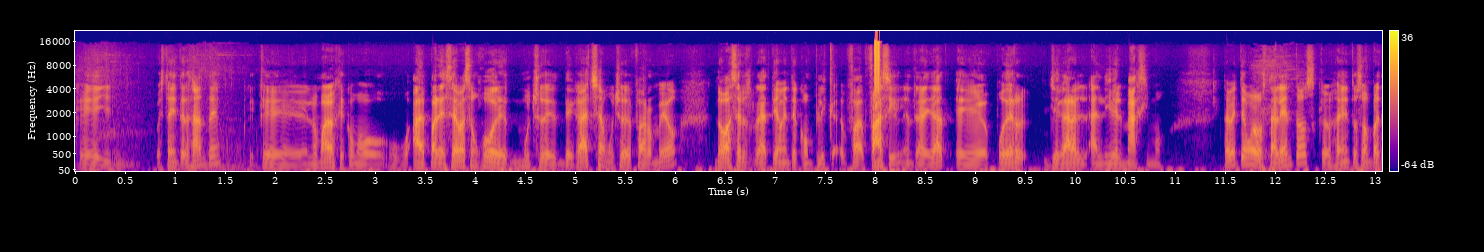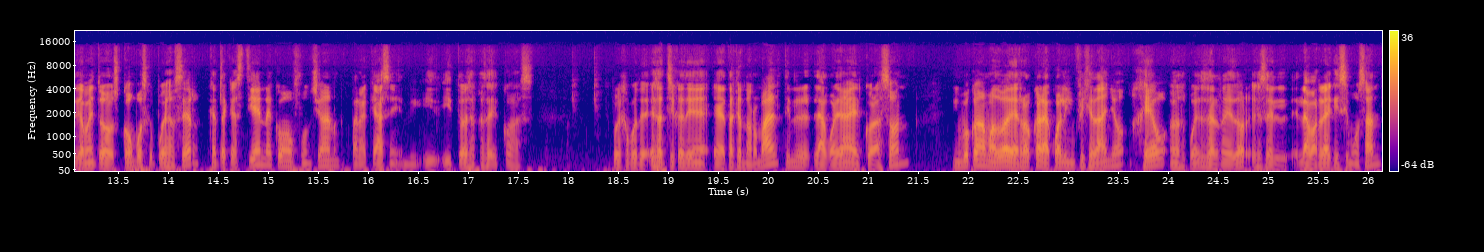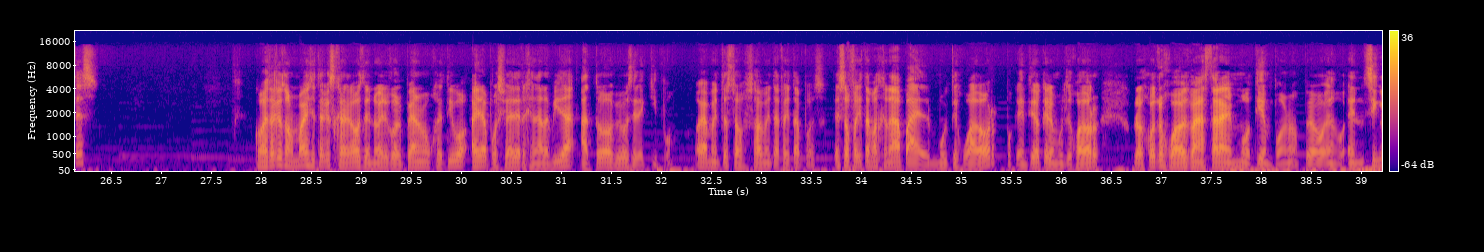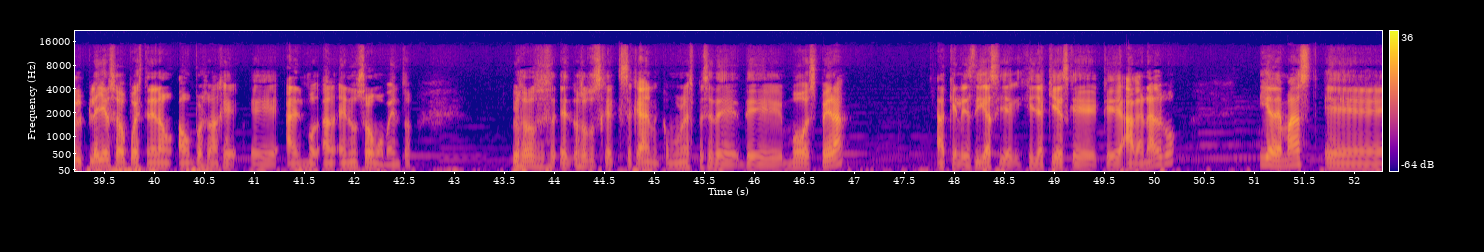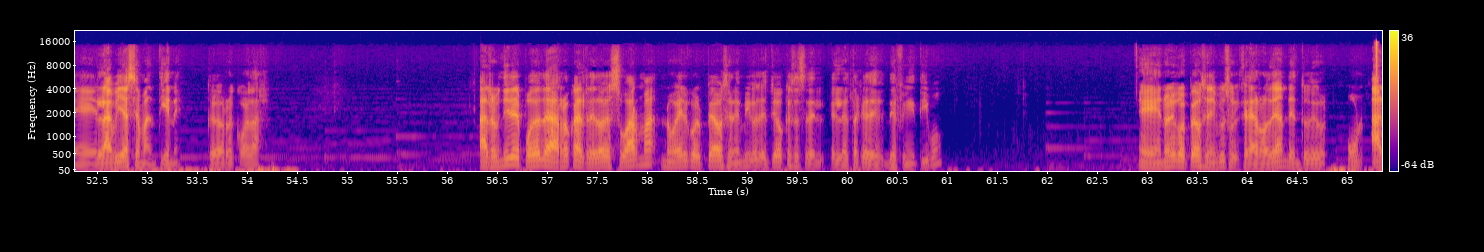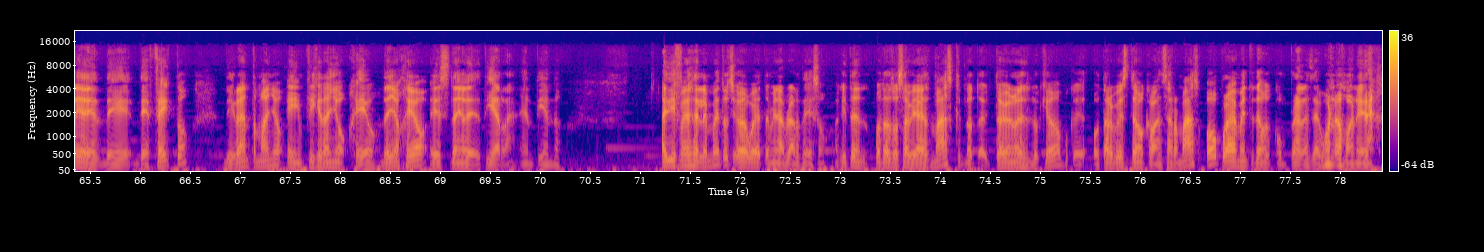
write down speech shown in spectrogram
Que está interesante. Que, lo malo es que como al parecer va a ser un juego de mucho de, gacha, mucho de farmeo, no va a ser relativamente fácil en realidad eh, poder llegar al, nivel máximo. También tenemos los talentos, que los talentos son prácticamente los combos que puedes hacer, qué ataques tiene, cómo funcionan, para qué hacen y, y toda esa clase de cosas. Por ejemplo, esa chica tiene el ataque normal, tiene la guardiana del corazón, invoca una armadura de roca la cual inflige daño geo en los oponentes de alrededor, esa es la barrera que hicimos antes. Con ataques normales y ataques cargados de Noel golpean un objetivo, hay la posibilidad de regenerar vida a todos los vivos del equipo. Obviamente esto solamente afecta, pues, eso afecta más que nada para el multijugador, porque entiendo que en el multijugador los cuatro jugadores van a estar al mismo tiempo, ¿no? Pero en, single player solo puedes tener a un, personaje eh, en un solo momento. Los otros, eh, los otros que se quedan como una especie de, modo espera, a que les digas que ya quieres que, hagan algo. Y además, eh, la vida se mantiene, creo recordar. Al reunir el poder de la roca alrededor de su arma, Noel golpea a los enemigos. Entiendo que ese es el, ataque definitivo. Eh, Noel golpea a los enemigos que la rodean dentro de un, área de, efecto de gran tamaño e inflige daño geo. Daño geo es daño de tierra, entiendo. Hay diferentes elementos y ahora voy a también hablar de eso. Aquí tienen otras dos habilidades más que todavía no he desbloqueado porque o tal vez tengo que avanzar más o probablemente tengo que comprarlas de alguna manera.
